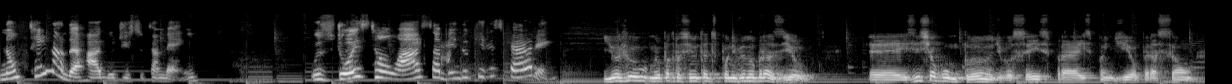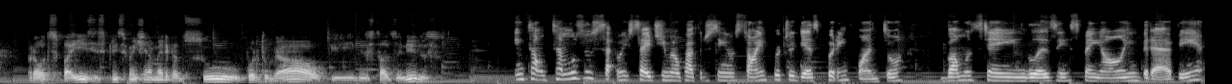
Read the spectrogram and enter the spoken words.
não tem nada errado disso também. Os dois estão lá sabendo o que eles querem. E hoje o meu patrocínio está disponível no Brasil. É, existe algum plano de vocês para expandir a operação para outros países, principalmente na América do Sul, Portugal e nos Estados Unidos? Então, temos o site Meu Patrocínio só em português por enquanto. Vamos ter inglês e espanhol em breve.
